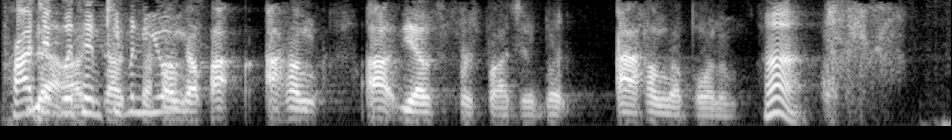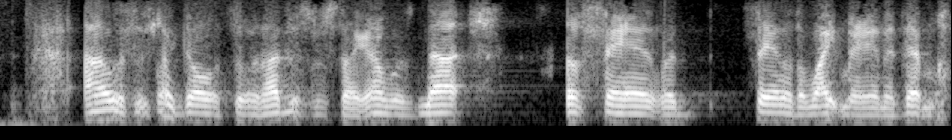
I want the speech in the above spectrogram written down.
project No, with him I, keeping I hung up. I, I hung. Uh, yeah, it was the first project, but I hung up on him. Huh. I was just like going through it. I just was like, I was not a fan with fan of the white man at that moment.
